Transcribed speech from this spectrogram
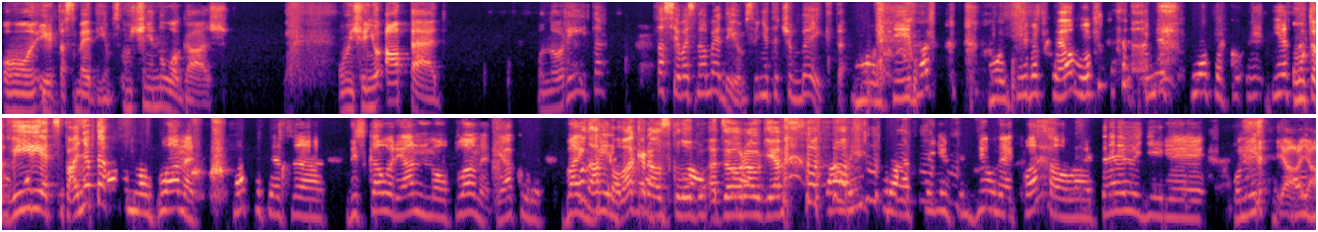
un ir tas medījums, un viņš viņu nogāž. Un viņš viņu apēd. Un no rīta tas jau vairs nav medījums, viņa taču beigta. Muļķības, muļķības, helmut. Iesaku, iesaku Un tad vīrietis paņem tā, Animal Planet. Paskaties, uh, Discovery Animal Planet, ja, kur baigi un atkal vakarā uz klubu ar dzoraugiem. Tā izturās, viņiem ir dzīvnieki pasaulē, te viņi un viss. Jā, jā.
